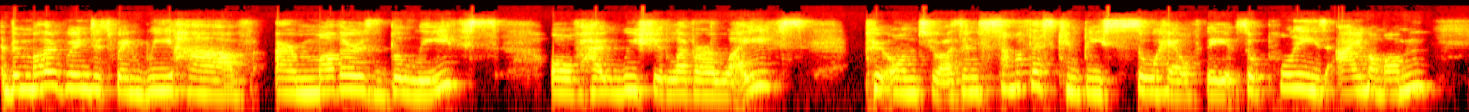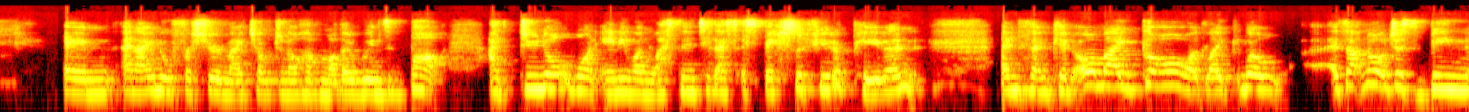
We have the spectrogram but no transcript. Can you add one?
the mother wound is when we have our mother's beliefs of how we should live our lives put onto us. And some of this can be so healthy. So please i'm a mum um, and I know for sure my children will have mother wounds, but I do not want anyone listening to this, especially if you're a parent, and thinking, oh my God, like, well, is that not just being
